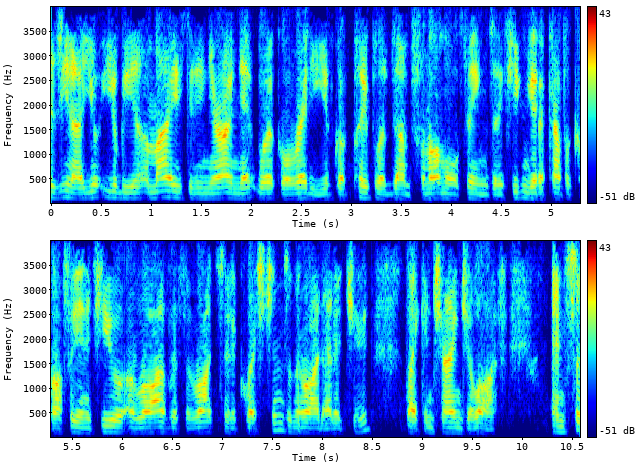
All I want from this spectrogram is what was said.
is, you know, you, will be amazed that in your own network already, you've got people that have done phenomenal things. And if you can get a cup of coffee and if you arrive with the right set of questions and the right attitude, they can change your life. and C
